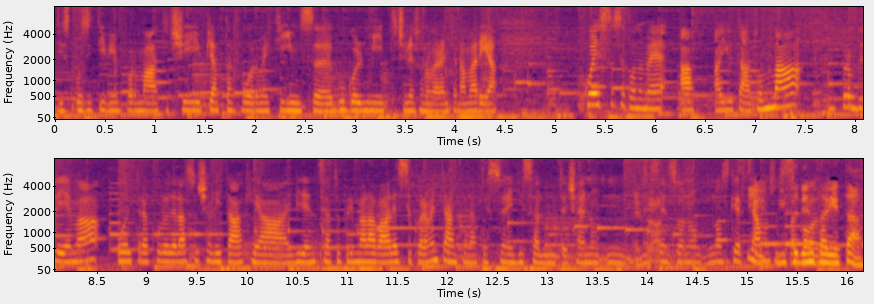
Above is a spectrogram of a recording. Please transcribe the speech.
dispositivi informatici, piattaforme, Teams, Google Meet, ce ne sono veramente una marea. Questo secondo me ha aiutato, ma il problema, oltre a quello della socialità che ha evidenziato prima la Vale, è sicuramente anche una questione di salute, cioè non- mm, nel Esatto. senso non, non Sì, scherziamo su di sta cosa sedentarietà.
